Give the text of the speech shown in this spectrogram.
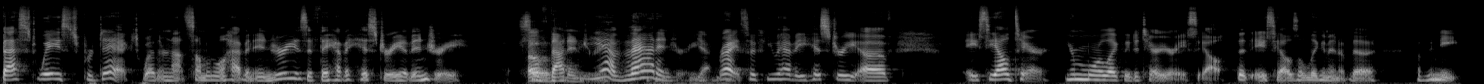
best ways to predict whether or not someone will have an injury is if they have a history of injury. Of that injury. Yeah, that injury. Yeah. Right. So if you have a history of ACL tear, you're more likely to tear your ACL. That ACL is a ligament of the of the knee.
